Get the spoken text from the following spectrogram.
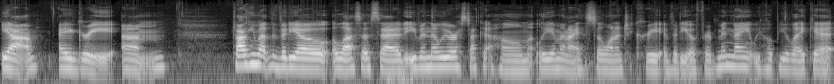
Yeah, I agree. Um, talking about the video, Alesso said, even though we were stuck at home, Liam and I still wanted to create a video for midnight. We hope you like it.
